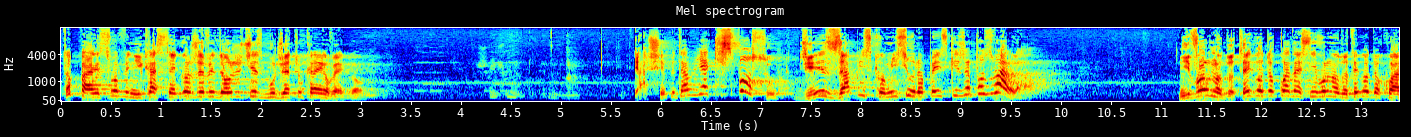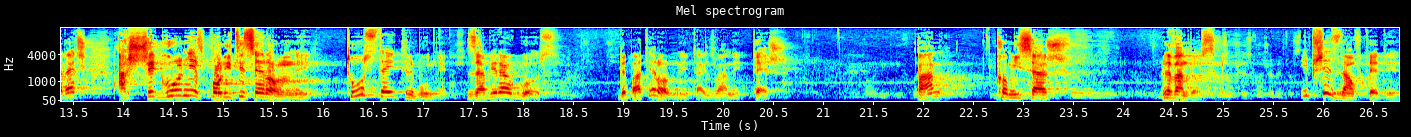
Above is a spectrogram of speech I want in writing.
to państwo wynika z tego, że wy dążycie z budżetu krajowego. Ja się pytam, w jaki sposób? Gdzie jest zapis Komisji Europejskiej, że pozwala? Nie wolno do tego dokładać, nie wolno do tego dokładać, a szczególnie w polityce rolnej. Tu z tej trybuny zabierał głos debaty rolnej tak zwanej też pan komisarz Lewandowski. I przyznał wtedy,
